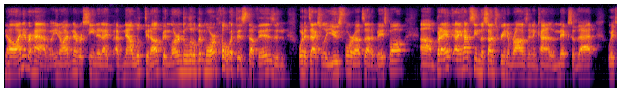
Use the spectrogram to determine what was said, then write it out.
No, I never have. You know, I've never seen it. I've, I've now looked it up and learned a little bit more about what this stuff is and what it's actually used for outside of baseball. Um, but I I have seen the sunscreen and rosin and kind of the mix of that, which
